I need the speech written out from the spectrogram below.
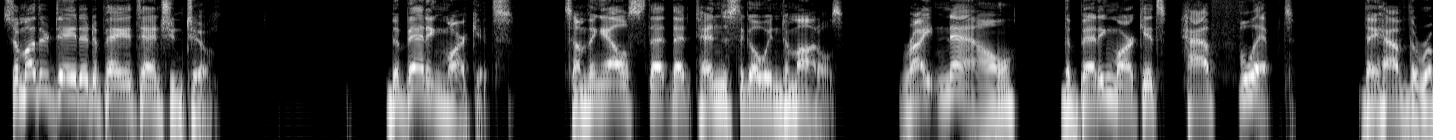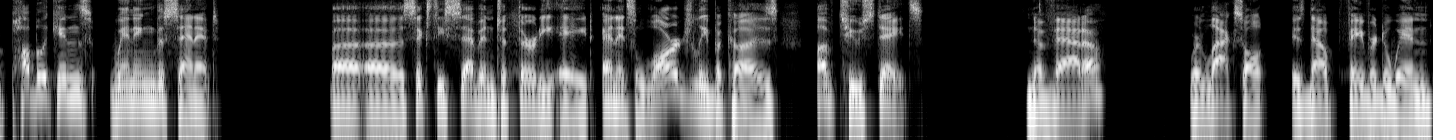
Some other data to pay attention to the betting markets, something else that, that tends to go into models. Right now, the betting markets have flipped. They have the Republicans winning the Senate uh, uh, 67 to 38. And it's largely because of two states Nevada, where Laxalt is now favored to win,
